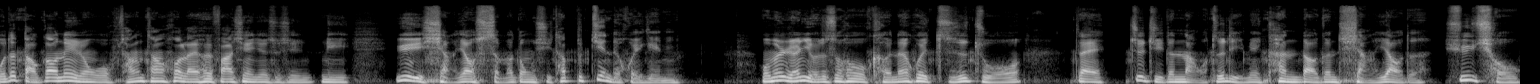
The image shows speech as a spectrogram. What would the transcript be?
我的祷告内容，我常常后来会发现一件事情，你越想要什么东西，他不见得回给你。我们人有的时候可能会执着在自己的脑子里面看到跟想要的需求，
